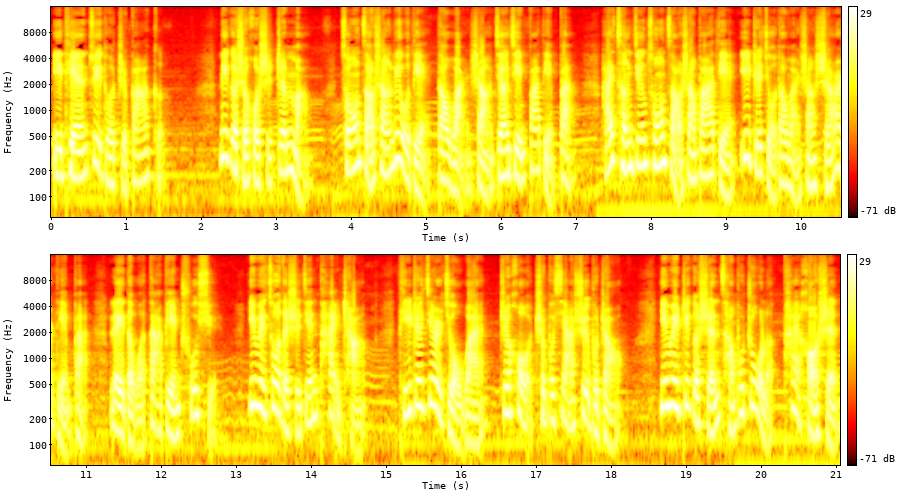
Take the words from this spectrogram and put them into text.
一天最多治八个。那个时候是真忙。从早上六点到晚上将近八点半，还曾经从早上八点一直灸到晚上十二点半，累得我大便出血。因为做的时间太长，提着劲儿灸完之后吃不下睡不着，因为这个神藏不住了，太耗神。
